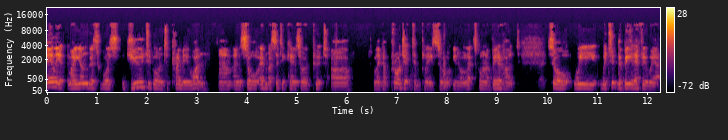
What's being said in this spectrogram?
Elliot, my youngest, was due to go into primary one, um, and so Edinburgh City Council had put a like a project in place. So you know, let's go on a bear hunt. So we we took the bear everywhere,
